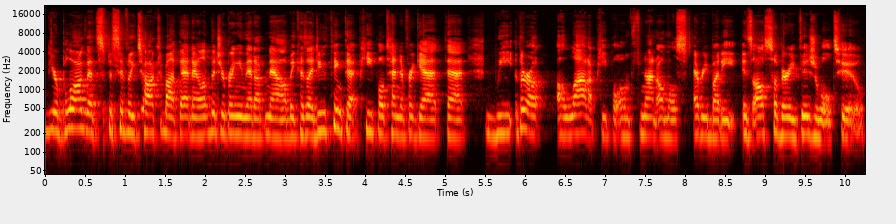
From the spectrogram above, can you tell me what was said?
your blog that specifically talked about that, and I love that you're bringing that up now because I do think that people tend to forget that we there are a lot of people, if not almost everybody, is also very visual too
